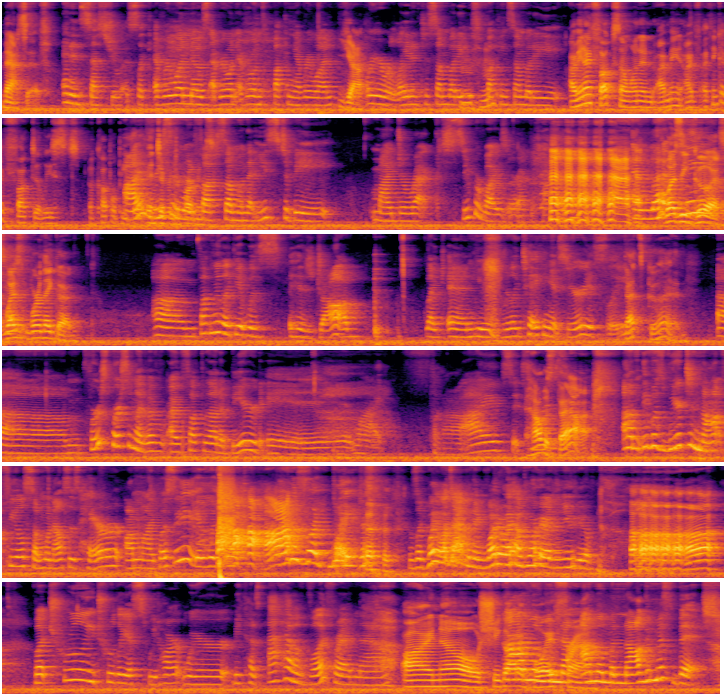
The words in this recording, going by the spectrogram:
massive. and incestuous. Like everyone knows everyone. Everyone's fucking everyone. Yeah. Or you're related to somebody who's Mhm. fucking somebody. I mean, I fucked someone, and I mean, I've, I think I've fucked at least a couple people I in different recently departments. fucked someone that used to be my direct supervisor at the time. And let was he good? tell- Was were they good? um, fucked me like it was his job. Like, and he was really taking it seriously. That's good. Um, first person I've ever I've fucked without a beard in like five, six. How was that? Um, it was weird to not feel someone else's hair on my pussy. It was like I was like, wait, I was like, wait, what's happening? Why do I have more hair than you do? But truly, truly a sweetheart. We're because I have a boyfriend now. I know she got I'm a mono- boyfriend. I'm a monogamous bitch.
